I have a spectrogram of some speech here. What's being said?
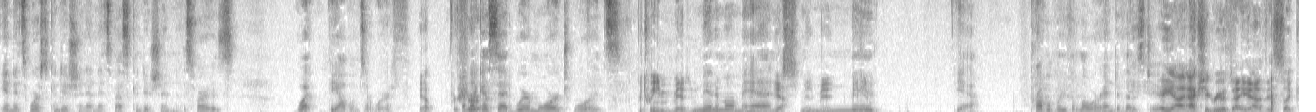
in its worst condition and its best condition as far as what the albums are worth. Yep, for And sure. And like I said, we're more towards Between mid and minimum and yeah, mid, mid, medium. yeah, probably the lower end of those two. Yeah, I actually agree with that. Yeah, this like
